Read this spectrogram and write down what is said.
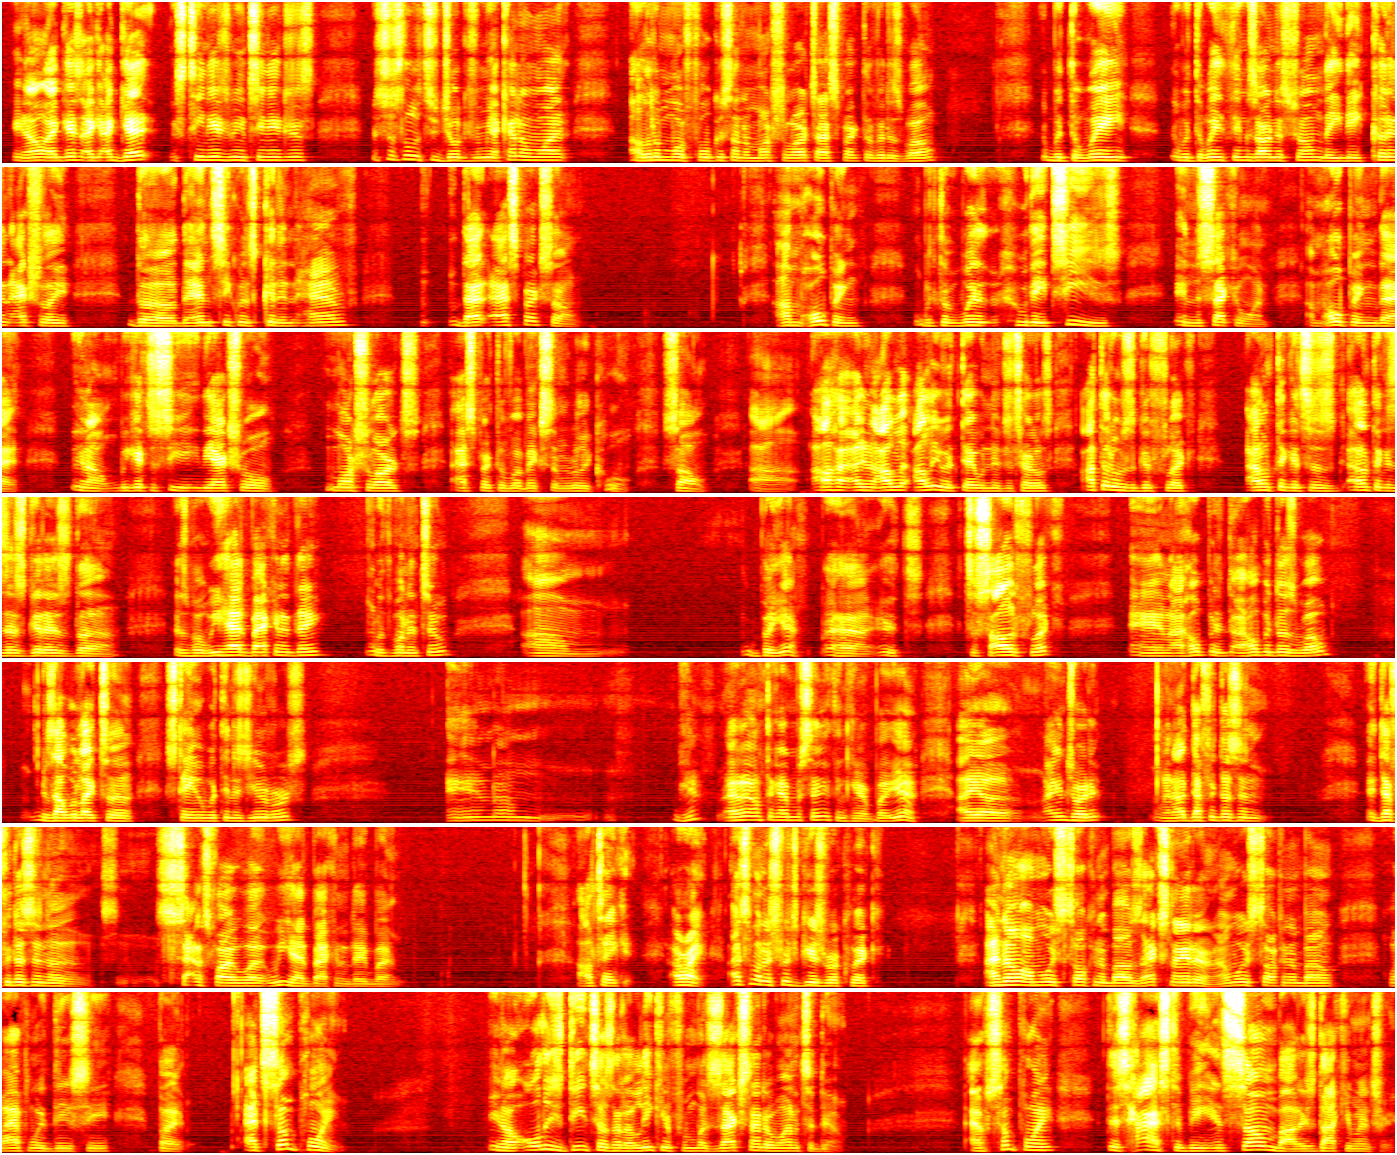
You know, I guess I, I get it's teenagers being teenagers. It's just a little too jokey for me. I kind of want a little more focus on the martial arts aspect of it as well. With the way with the way things are in this film, they they couldn't actually the the end sequence couldn't have that aspect. So I'm hoping with the with who they tease in the second one, I'm hoping that you know we get to see the actual martial arts aspect of what makes them really cool. So Uh, I'll ha- I'll I'll leave it there with Ninja Turtles. I thought it was a good flick. I don't think it's as I don't think it's as good as the as what we had back in the day with one and two. Um, but yeah, uh, it's it's a solid flick, and I hope it I hope it does well because I would like to stay within this universe. And um, yeah, I don't think I missed anything here, but yeah, I uh, I enjoyed it, and I definitely doesn't it definitely doesn't uh, satisfy what we had back in the day, but I'll take it. All right, I just want to switch gears real quick. I know I'm always talking about Zack Snyder, and I'm always talking about what happened with DC, but at some point, you know, all these details that are leaking from what Zack Snyder wanted to do. At some point, this has to be in somebody's documentary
